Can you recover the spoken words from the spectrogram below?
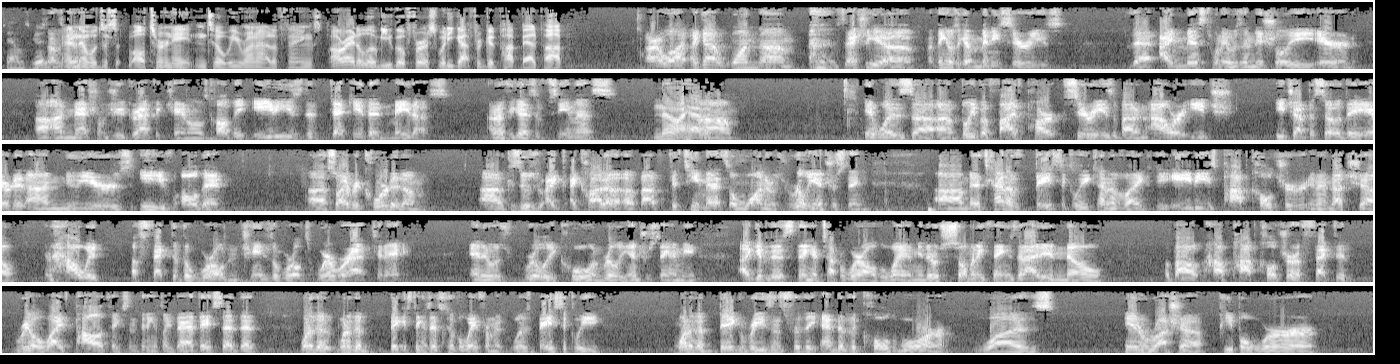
Sounds good. Sounds and good. then we'll just alternate until we run out of things. All right, Alog, you go first. What do you got for good pop, bad pop? All right. Well, I, I got one. Um, it's actually, a, I think it was like a mini series that I missed when it was initially aired uh, on National Geographic Channel. It's called "The '80s: The Decade That Made Us." I don't know if you guys have seen this. No, I haven't. Um, it was, uh, I believe, a five-part series, about an hour each. Each episode, they aired it on New Year's Eve all day. Uh, so I recorded them because it was. I, I caught a, about 15 minutes of one. It was really interesting. Um, and it's kind of basically kind of like the 80s pop culture in a nutshell and how it affected the world and changed the world to where we're at today. And it was really cool and really interesting. I mean, I give this thing a Tupperware all the way. I mean, there were so many things that I didn't know about how pop culture affected real life politics and things like that. They said that one of the one of the biggest things I took away from it was basically one of the big reasons for the end of the Cold War was in Russia, people were,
